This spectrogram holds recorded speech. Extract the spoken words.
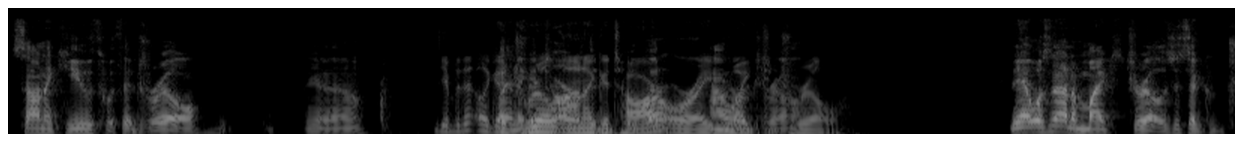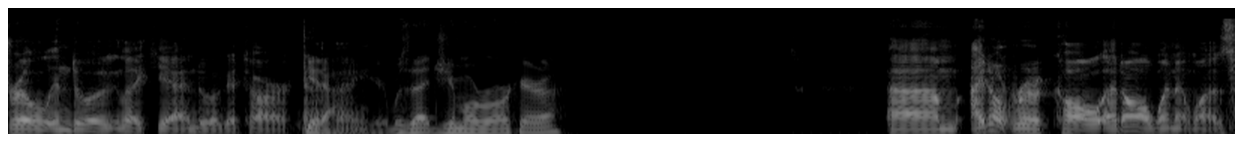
Sonic Youth with a drill. You know, Yeah, but that, like a drill on a guitar or a mic'd drill. drill. Yeah, it was not a mic'd drill. It's just a drill into a like yeah into a guitar. Kind Get of out thing. of here. Was that Jim O'Rourke era? Um, I don't recall at all when it was.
